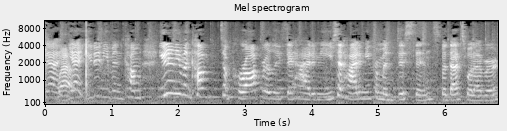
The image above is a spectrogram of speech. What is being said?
Yeah, Wow. yeah, you didn't even come you didn't even come to properly say hi to me. You said hi to me from a distance, but that's whatever.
